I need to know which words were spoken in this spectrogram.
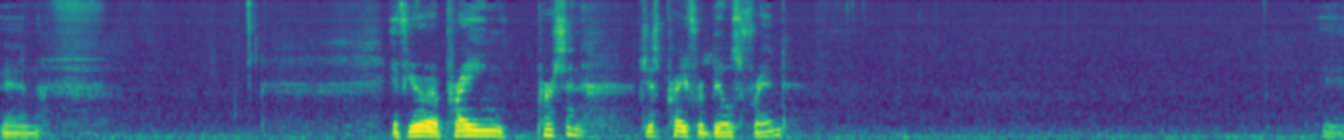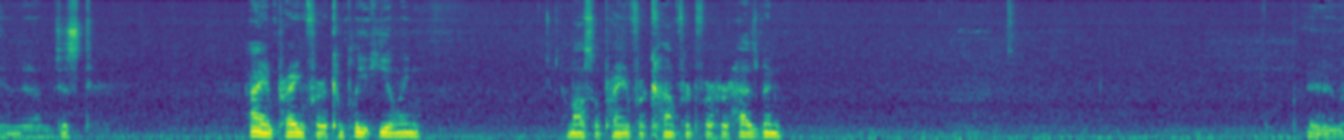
And if you're a praying person, just pray for Bill's friend. And um, just, I am praying for a complete healing. I'm also praying for comfort for her husband. And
